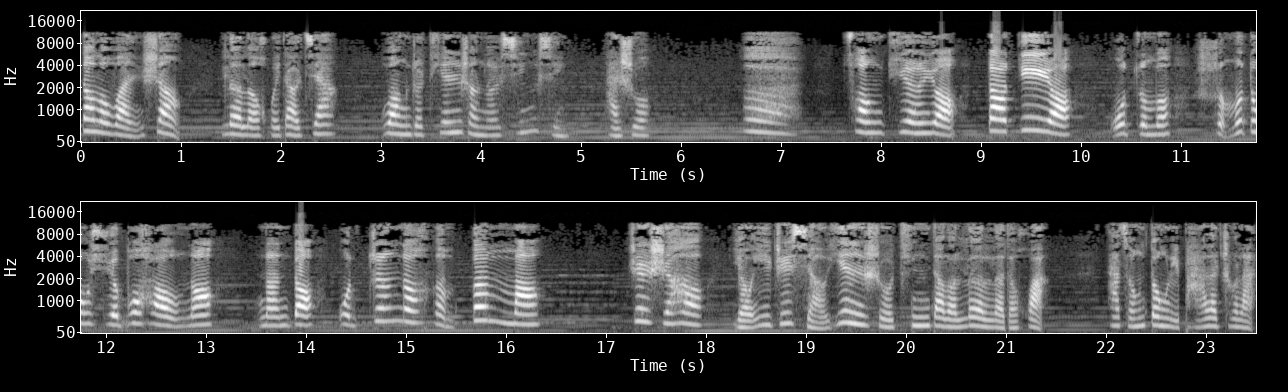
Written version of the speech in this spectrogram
到了晚上，乐乐回到家，望着天上的星星，他说：“唉，苍天呀，大地呀，我怎么什么都学不好呢？难道我真的很笨吗？”这时候，有一只小鼹鼠听到了乐乐的话，它从洞里爬了出来，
